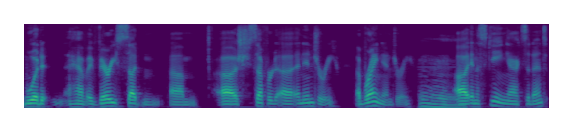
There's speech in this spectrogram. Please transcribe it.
would have a very sudden. Um, uh, she suffered uh, an injury, a brain injury, Hmm. uh, in a skiing accident,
